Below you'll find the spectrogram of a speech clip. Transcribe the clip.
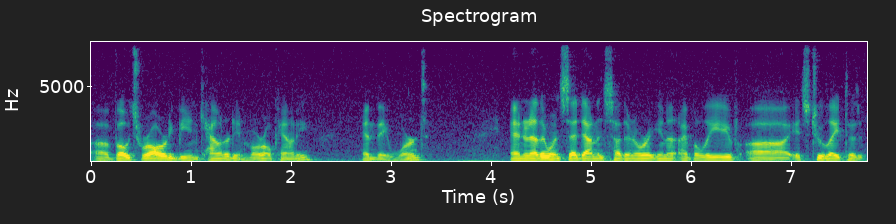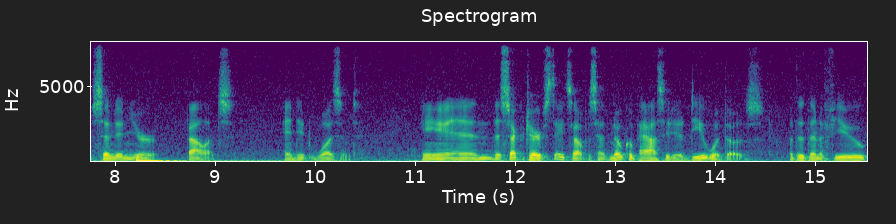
uh, votes were already being counted in Morrill County, and they weren't. And another one said down in southern Oregon, I believe, uh, it's too late to send in your ballots, and it wasn't. And the Secretary of State's office had no capacity to deal with those, other than a few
